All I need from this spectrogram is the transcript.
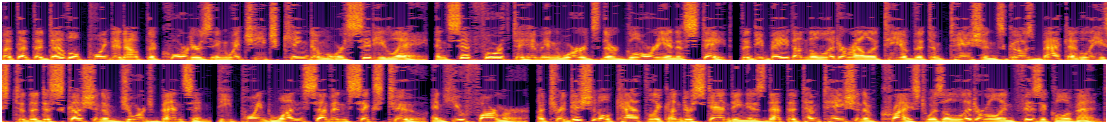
but that the devil pointed out the quarters in which each kingdom or city lay, and set forth to him in words their glory and estate. The debate on the literality of the temptations goes back at least to the discussion of George Benson and Hugh Farmer. A traditional Catholic understanding is that the temptation of Christ was a literal and physical event.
